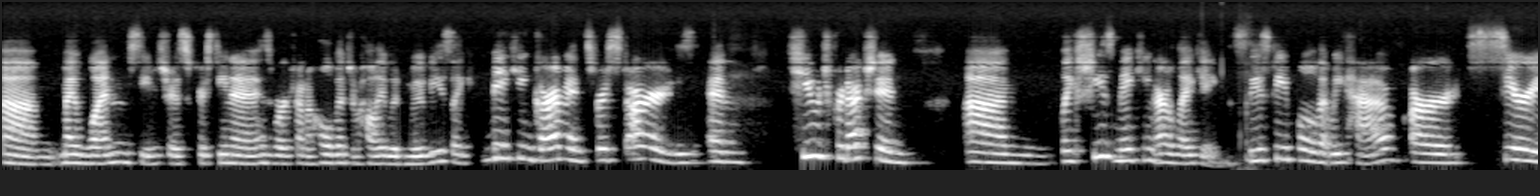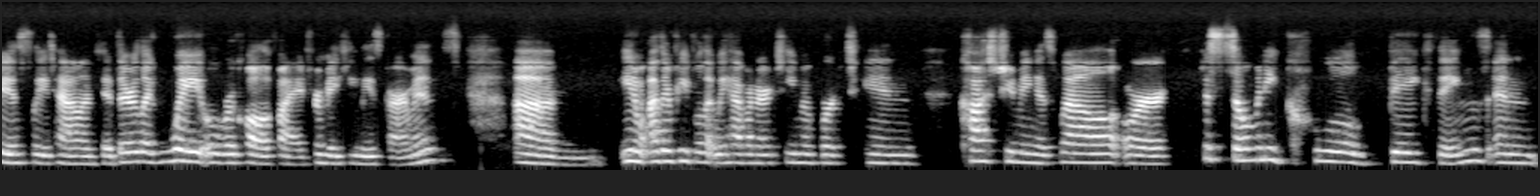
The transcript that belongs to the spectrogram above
um, my one seamstress, Christina, has worked on a whole bunch of Hollywood movies, like making garments for stars and huge production um like she's making our leggings. These people that we have are seriously talented. They're like way overqualified for making these garments. Um you know other people that we have on our team have worked in costuming as well or just so many cool big things. And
